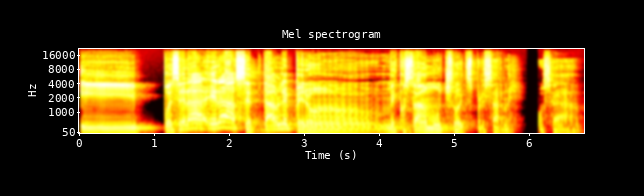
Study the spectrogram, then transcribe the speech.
y pues era, era aceptable, pero me costaba mucho expresarme. O sea,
